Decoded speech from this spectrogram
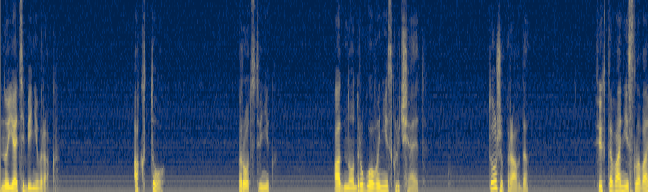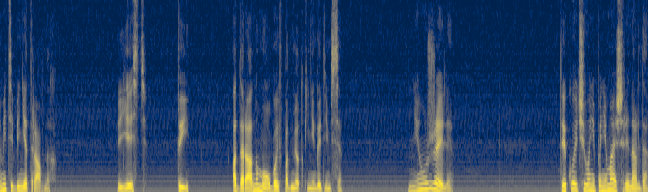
но я тебе не враг. А кто? Родственник. Одно другого не исключает. Тоже правда. В фехтовании словами тебе нет равных. Есть ты. А Дорану мы оба и в подметке не годимся. Неужели? Ты кое-чего не понимаешь, Ринальдо.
